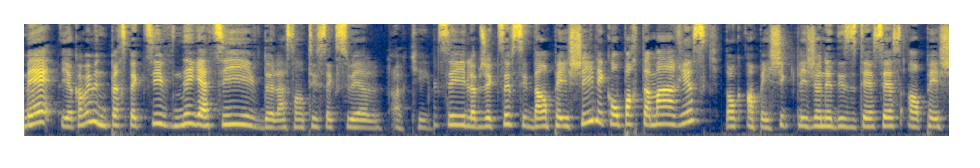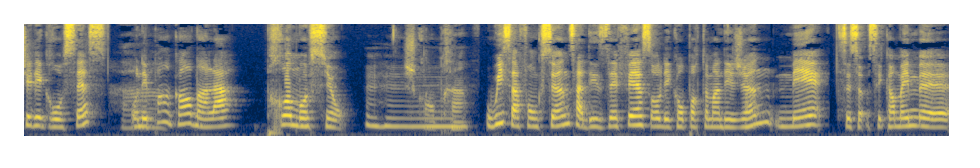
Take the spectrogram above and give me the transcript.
mais il y a quand même une perspective négative de la santé sexuelle. OK. Tu sais, l'objectif, c'est d'empêcher les comportements à risque. Donc, empêcher que les jeunes aient des ITSS, empêcher les grossesses. On n'est pas encore dans la promotion. Je comprends. Oui, ça fonctionne, ça a des effets sur les comportements des jeunes, mais c'est ça, c'est quand même euh,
